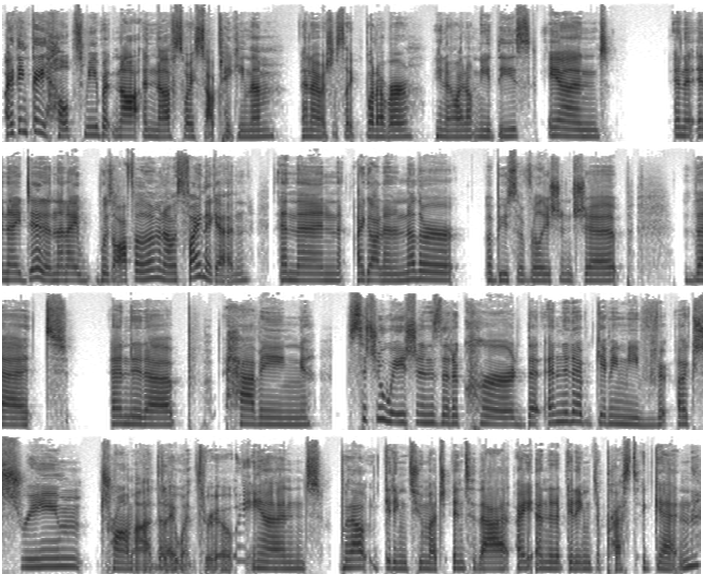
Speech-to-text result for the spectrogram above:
I think they helped me, but not enough. So I stopped taking them and I was just like, whatever, you know, I don't need these. And, and, and I did. And then I was off of them and I was fine again. And then I got in another abusive relationship that ended up having situations that occurred that ended up giving me v- extreme trauma that I went through. And without getting too much into that, I ended up getting depressed again.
